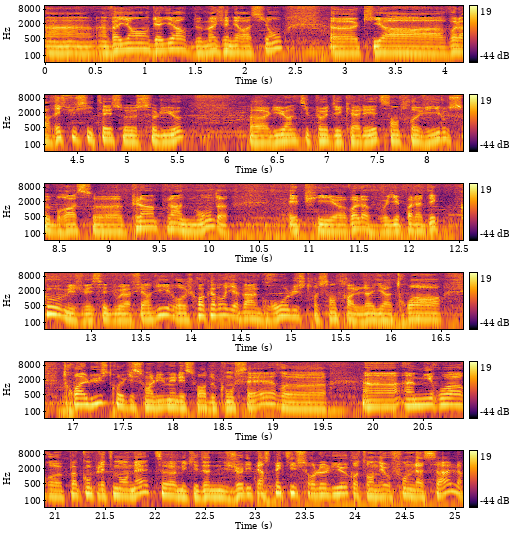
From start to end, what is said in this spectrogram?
un, vaillant gaillard de ma génération qui a voilà ressuscité ce, lieu, lieu un petit peu décalé de centre-ville où se brasse euh, plein plein de monde. Et puis euh, voilà, vous voyez pas la déco, mais je vais essayer de vous la faire vivre. Je crois qu'avant il y avait un gros lustre central. Là, il y a trois trois lustres qui sont allumés les soirs de concert. Euh, un, miroir euh, pas complètement net, mais qui donne une jolie perspective sur le lieu quand on est au fond de la salle.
